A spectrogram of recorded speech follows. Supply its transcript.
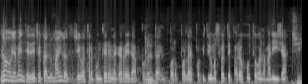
No, obviamente. De hecho, Calum Milo llegó a estar puntero en la carrera por Claro. la- porque tuvimos suerte, paró justo con la amarilla. Sí.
